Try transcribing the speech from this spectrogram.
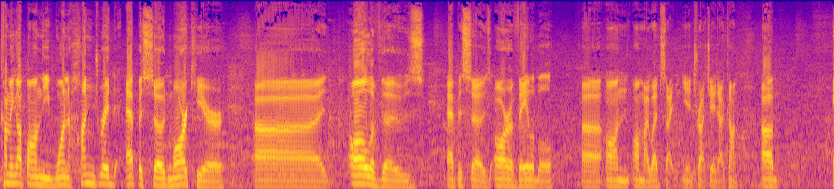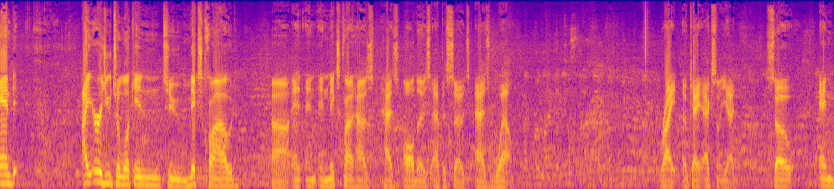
coming up on the 100 episode mark here. Uh, all of those episodes are available uh, on on my website, iantrottier.com. Uh, and I urge you to look into Mixcloud, uh, and, and, and, Mixcloud has, has all those episodes as well. Right, okay, excellent, yeah. So, and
